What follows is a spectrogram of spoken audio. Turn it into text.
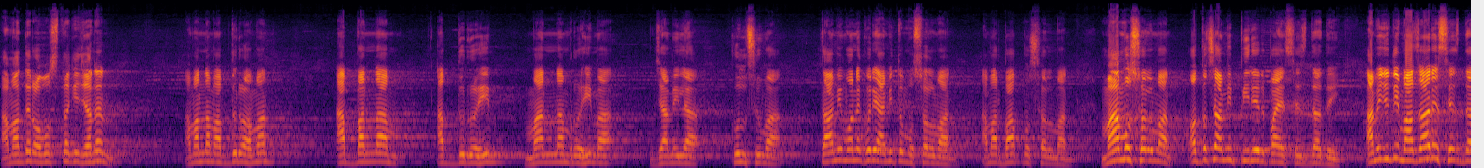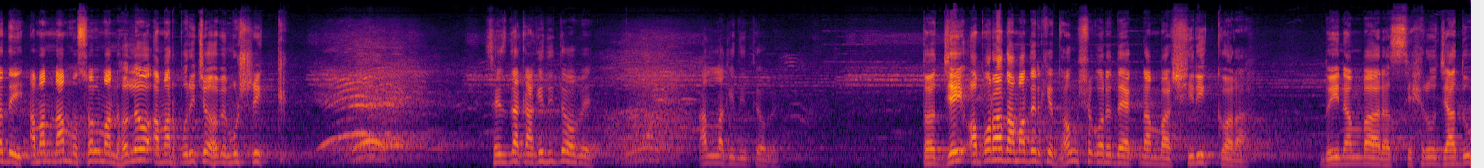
আমাদের অবস্থা কি জানেন? আমার নাম আব্দুর রহমান, আব্বার নাম আব্দুর রহিম, মার নাম রহিমা, জামিলা কুলসুমা তা আমি মনে করি আমি তো মুসলমান, আমার বাপ মুসলমান, মা মুসলমান, অথচ আমি পীরের পায়ে সেজদা দেই। আমি যদি মাজারে সেজদা দেই, আমার নাম মুসলমান হলেও আমার পরিচয় হবে মুশরিক। সেজদা কাকে দিতে হবে? আল্লাহকে দিতে হবে। তো যেই অপরাধ আমাদেরকে ধ্বংস করে দেয়, এক নাম্বার শিরিক করা, দুই নাম্বার সেহরু জাদু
